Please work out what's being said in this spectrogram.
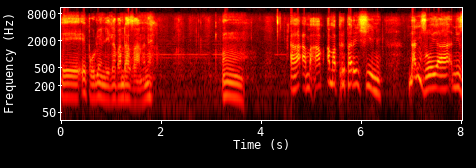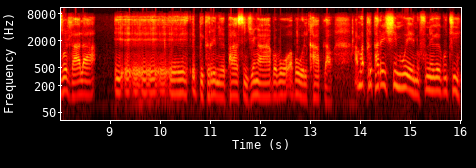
eh ebholweni labantazana ne? Mm. Ama preparation nanizoya nizodlala ebigrini yephasi njengabo abo World Cup lawo. Ama preparation wenu funeke ukuthi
